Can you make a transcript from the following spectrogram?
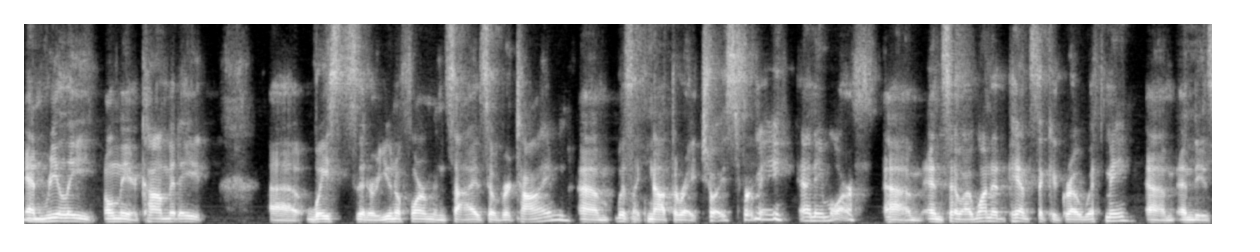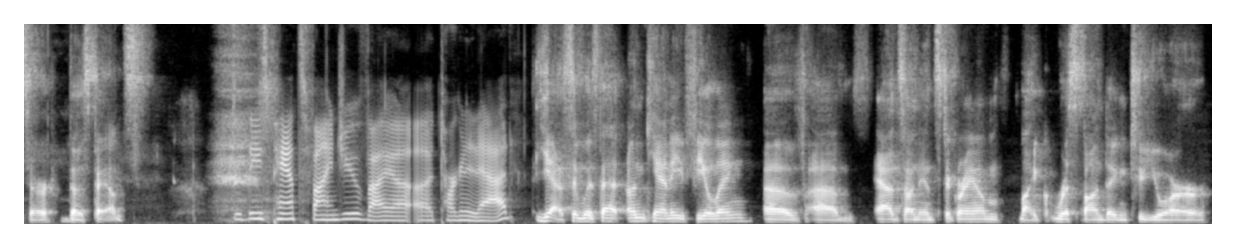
and really only accommodate uh, waists that are uniform in size over time um, was like not the right choice for me anymore. Um, and so I wanted pants that could grow with me, um, and these are those pants. Did these pants find you via a targeted ad? Yes, it was that uncanny feeling of um, ads on Instagram, like responding to your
